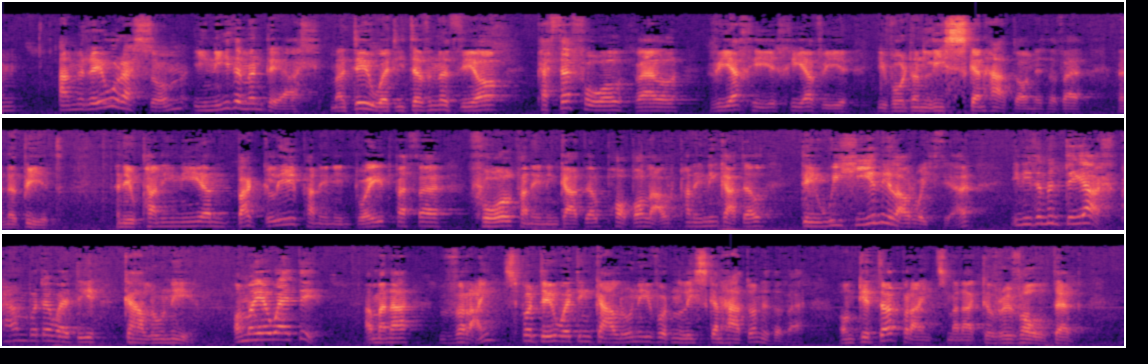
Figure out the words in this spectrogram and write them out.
am ryw reswm, i ni ddim yn deall, mae Dyw wedi defnyddio pethau ffôl fel fi a chi, chi a fi, i fod yn lys genhadon iddo fe yn y byd. Hynny yw, pan i ni yn baglu, pan i ni'n dweud pethau ffôl, pan i ni'n gadael pobl lawr, pan i ni'n gadael dewi hun i lawr weithiau, i ni ddim yn deall pam bod e wedi galw ni. Ond mae e wedi. A mae yna fraint bod Dyw wedi'n galw ni fod yn lys ganhadon iddo fe. Ond gyda'r braint mae yna gyfrifoldeb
